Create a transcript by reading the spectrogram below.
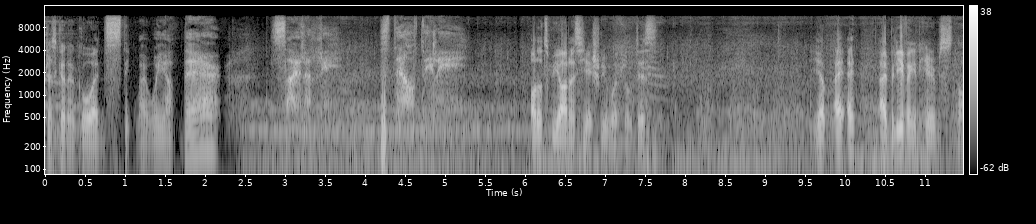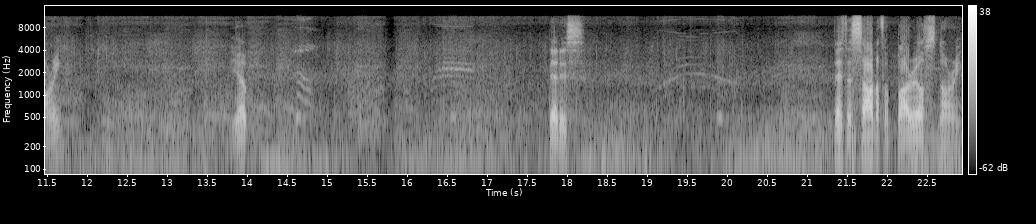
Just gonna go and sneak my way up there, silently, stealthily. Although to be honest, he actually won't notice. Yep, I, I, I believe I can hear him snoring. Yep. That is... That's the sound of a Barioth snoring.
